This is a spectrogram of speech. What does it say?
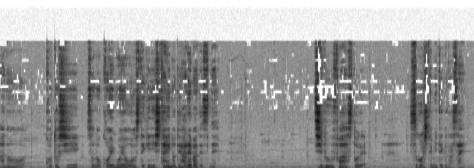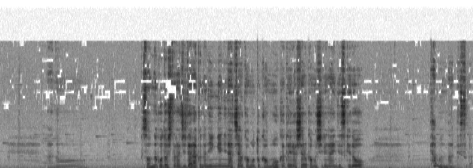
あの今年その恋模様を素敵にしたいのであればですね自分ファーストで過ごしてみてください。あのそんなことしたら自堕落な人間になっちゃうかもとか思う方いらっしゃるかもしれないんですけど多分なんですが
